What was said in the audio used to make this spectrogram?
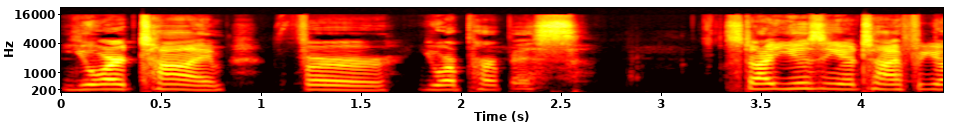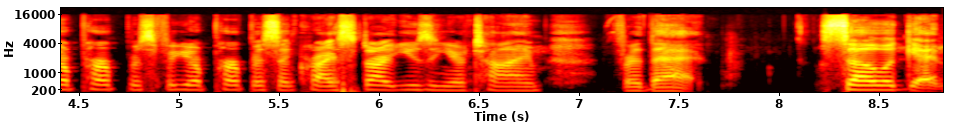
your time for your purpose. Start using your time for your purpose, for your purpose in Christ. Start using your time for that. So again,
